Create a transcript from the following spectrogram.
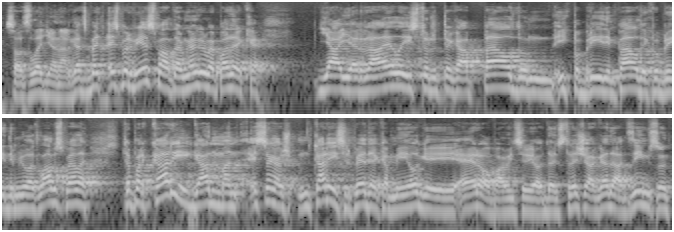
sauc leģionāru gads. Bet es par viespēlētājiem gan gribēju pateikt, ka Jā, ja Railijs tur peld un ik pa brīdim peld, ik pa brīdim ļoti labi spēlē. Tad par Kariju gan man, es vienkārši, Karijs ir pietiekami ilgi Eiropā, viņš ir jau 93. gadā dzimis. Un,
